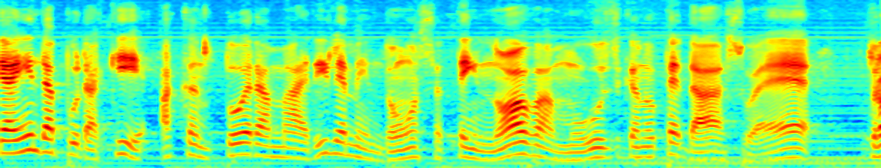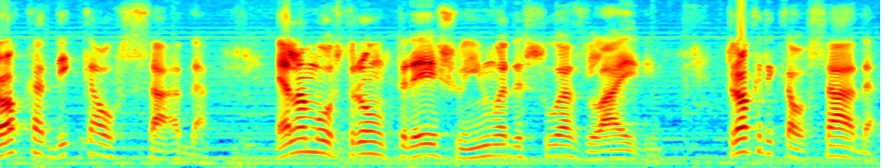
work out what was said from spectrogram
E ainda por aqui, a cantora Marília Mendonça tem nova música no pedaço, é Troca de Calçada. Ela mostrou um trecho em uma de suas lives. Troca de Calçada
